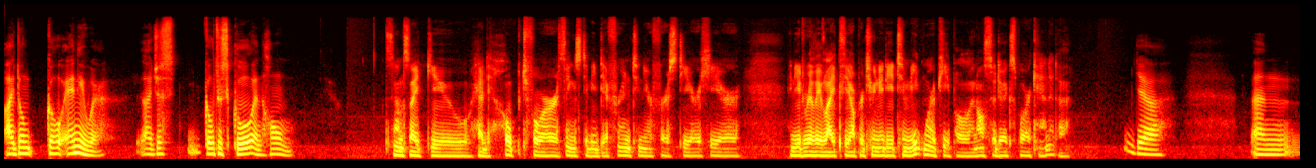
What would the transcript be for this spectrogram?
I don't go anywhere. I just go to school and home. Sounds like you had hoped for things to be different in your first year here, and you'd really like the opportunity to meet more people and also to explore Canada. Yeah, and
